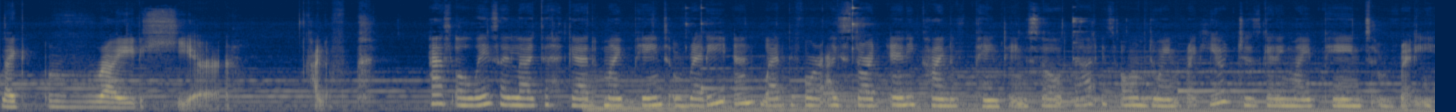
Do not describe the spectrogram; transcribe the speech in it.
like right here, kind of. As always, I like to get my paint ready and wet before I start any kind of painting. So that is all I'm doing right here, just getting my paint ready.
